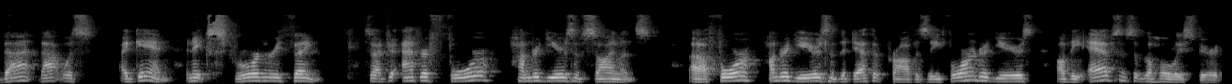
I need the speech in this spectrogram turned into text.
that that was again an extraordinary thing. So after, after 400 years of silence, uh, 400 years of the death of prophecy, 400 years of the absence of the Holy Spirit.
